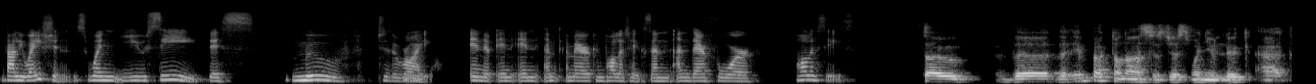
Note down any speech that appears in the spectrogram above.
valuations when you see this move to the hmm. right in in in American politics and and therefore policies? So the the impact on us is just when you look at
